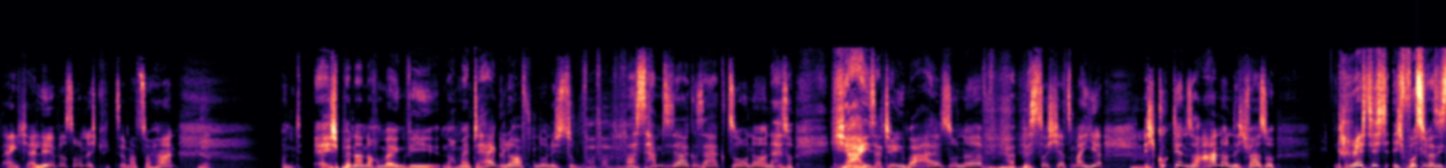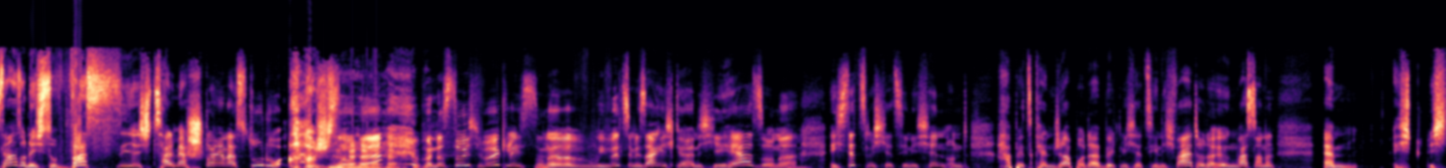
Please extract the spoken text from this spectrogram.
eigentlich erlebe so und ich krieg's immer zu hören. Ja. Und ich bin dann noch mal irgendwie noch mal hinterhergelaufen und ich so, was haben sie da gesagt, so, ne? Und er so, ja, ihr seid ja überall, so, ne? Verpisst euch jetzt mal hier. Mhm. Ich guck den so an und ich war so, richtig, ich wusste nicht, was ich sagen soll. Und ich so, was? Ich zahle mehr Steuern als du, du Arsch, so, ne? und das tue ich wirklich so, ne? Wie willst du mir sagen, ich gehöre nicht hierher, so, ne? Mhm. Ich sitze mich jetzt hier nicht hin und habe jetzt keinen Job oder bild mich jetzt hier nicht weiter oder irgendwas, sondern ähm, ich, ich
